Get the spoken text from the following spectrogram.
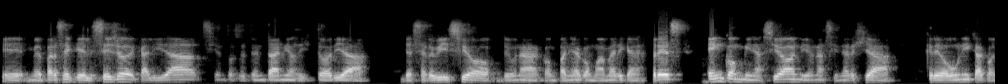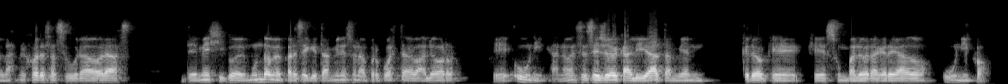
Eh, me parece que el sello de calidad, 170 años de historia de servicio de una compañía como American Express, en combinación y una sinergia, creo, única con las mejores aseguradoras de México del mundo, me parece que también es una propuesta de valor eh, única, ¿no? Ese sello de calidad también creo que, es un valor agregado único.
